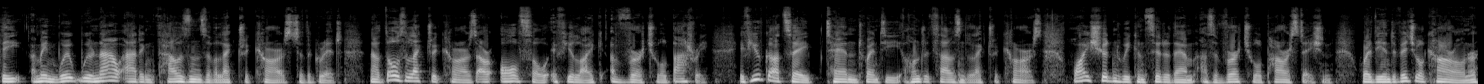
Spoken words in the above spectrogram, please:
The, I mean, we're, we're now adding thousands of electric cars to the grid. Now, those electric cars are also, if you like, a virtual battery. If you've got, say, 10, 20, 100,000 electric cars, why shouldn't we consider them as a virtual power station where the individual car owner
